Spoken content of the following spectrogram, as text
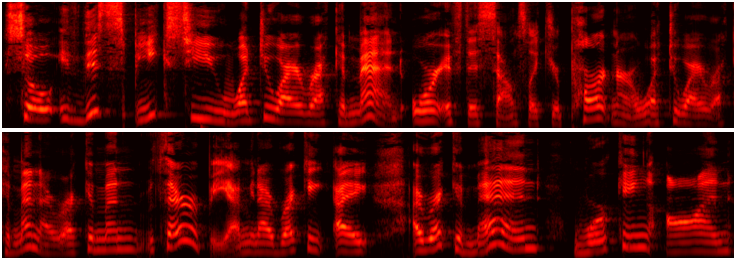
So if this speaks to you, what do I recommend? Or if this sounds like your partner, what do I recommend? I recommend therapy. I mean, I rec- I I recommend working on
